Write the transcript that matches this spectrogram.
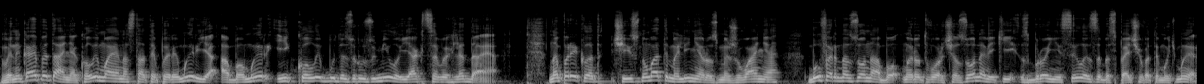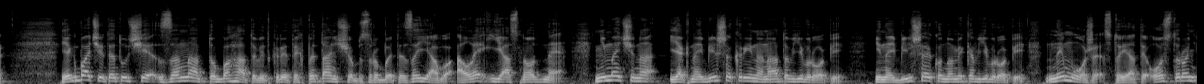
Виникає питання, коли має настати перемир'я або мир, і коли буде зрозуміло, як це виглядає. Наприклад, чи існуватиме лінія розмежування, буферна зона або миротворча зона, в якій збройні сили забезпечуватимуть мир. Як бачите, тут ще занадто багато відкритих питань, щоб зробити заяву, але ясно одне: Німеччина, як найбільша країна НАТО в Європі і найбільша економіка в Європі, не може стояти осторонь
